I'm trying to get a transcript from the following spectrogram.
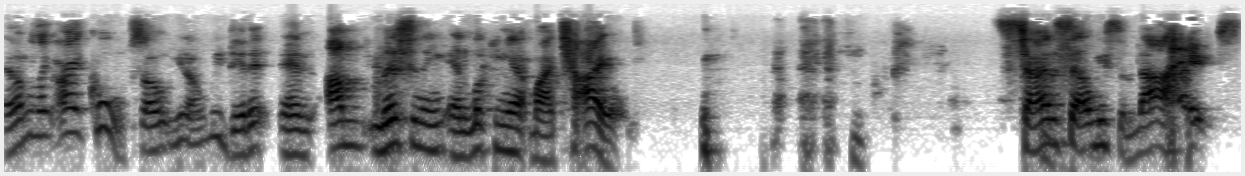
and I was like, "All right, cool." So you know, we did it, and I'm listening and looking at my child, trying to sell me some knives.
